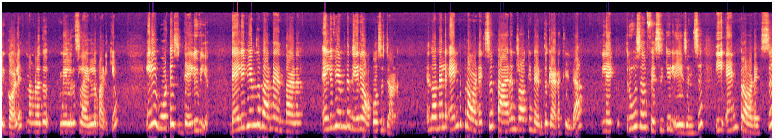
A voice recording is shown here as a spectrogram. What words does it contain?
റിഗോളിത്ത് നമ്മളത് മേലത്തെ സ്ലൈഡിൽ പഠിക്കും. ഇനി വാട്ട് ഇസ് ഡെലിവിയം ഡെലിവിയം എന്ന് പറഞ്ഞാൽ എന്താണ്? എലിവിയമിന്റെ നേരെ ഓപ്പോസിറ്റ് ആണ്. എന്ന് പറഞ്ഞാൽ എൻഡ് പ്രോഡക്ട്സ് പാരന്റ് റോക്കിന്റെ അടുത്ത് കിടക്കില്ല. Like through some physical agents ഈ എൻഡ് പ്രോഡക്ട്സ്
